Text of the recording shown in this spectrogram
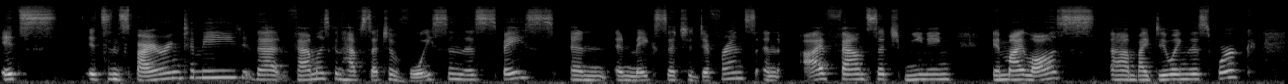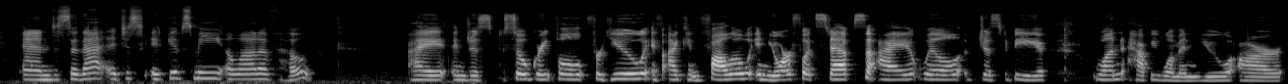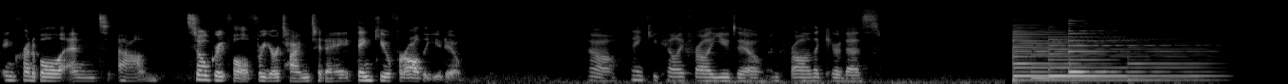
it's it's inspiring to me that families can have such a voice in this space and and make such a difference. And i've found such meaning in my loss um, by doing this work. And so that it just it gives me a lot of hope. I am just so grateful for you. If I can follow in your footsteps, I will just be one happy woman. You are incredible and um, so grateful for your time today. Thank you for all that you do. Oh, thank you, Kelly, for all you do and for all that Cure does.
